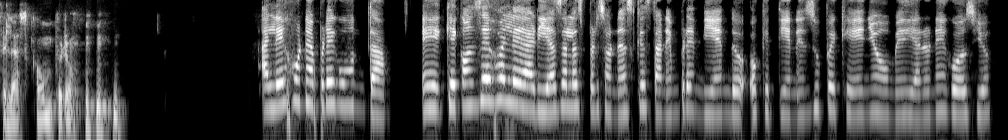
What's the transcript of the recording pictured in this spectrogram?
se las compro. Alejo, una pregunta. Eh, ¿Qué consejo le darías a las personas que están emprendiendo o que tienen su pequeño o mediano negocio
